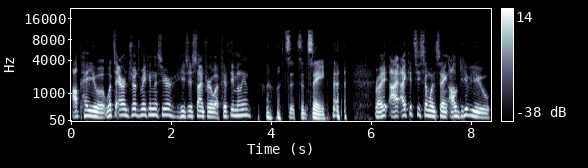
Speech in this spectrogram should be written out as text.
I'll pay you. A, what's Aaron Judge making this year? He's just signed for what fifty million? it's it's insane, right? I I could see someone saying, "I'll give you."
